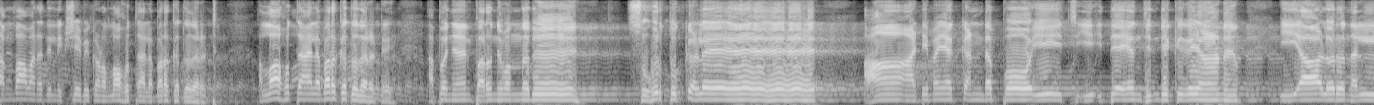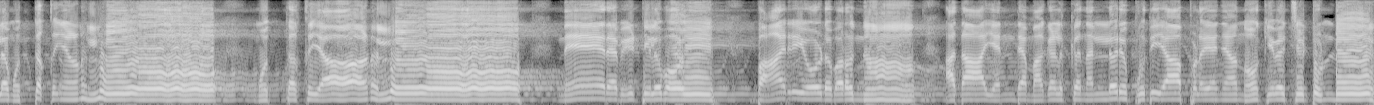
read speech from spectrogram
സംഭാവന അതിൽ നിക്ഷേപിക്കണം. അള്ളാഹുത്താല ബറക്കത്ത് തരട്ടെ. അള്ളാഹുത്താല ബറക്കത്ത് തരട്ടെ. അപ്പൊ ഞാൻ പറഞ്ഞു വന്നത് സുഹൃത്തുക്കളെ ആ അടിമയെ കണ്ടപ്പോ ഈ ഇദ്ദേഹം ചിന്തിക്കുകയാണ് ഇയാളൊരു നല്ല മുത്തക്കിയാണല്ലോ മുത്തക്കിയാണല്ലോ നേരെ വീട്ടിൽ പോയി ഭാര്യയോട് പറഞ്ഞു അതാ എന്റെ മകൾക്ക് നല്ലൊരു പുതിയ പുതിയാപ്പിളയെ ഞാൻ നോക്കി വെച്ചിട്ടുണ്ട്.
